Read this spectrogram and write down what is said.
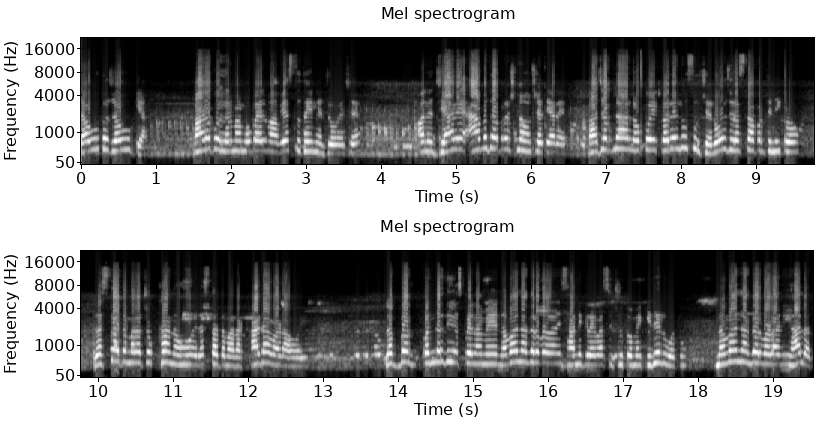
જવું તો જવું ક્યાં? બાળકો ઘરમાં મોબાઈલમાં વ્યસ્ત થઈને જોવે છે. અને જ્યારે આ બધા પ્રશ્નો છે, ત્યારે ભાજપના લોકોએ કરેલું શું છે? રોજ રસ્તા પરથી નીકળો. રસ્તા તમારા ચોખ્ખા ન હોય, રસ્તા તમારા ખાડાવાળા હોય. લગભગ પંદર દિવસ પહેલા મેં નવા નગરવાળાની સ્થાનિક રહેવાસી છું, તો મેં કીધેલું હતું, નવા નગરવાળાની હાલત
